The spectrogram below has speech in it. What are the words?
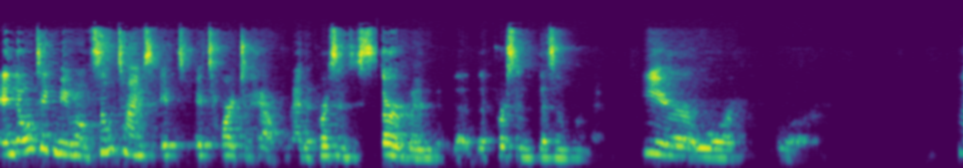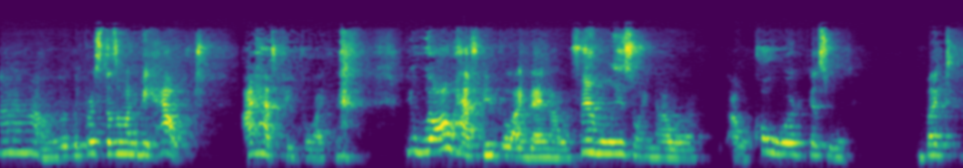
And don't take me wrong. Sometimes it's it's hard to help. Now the person's disturbed and the, the person doesn't want to hear or or I don't know. The person doesn't want to be helped. I have people like that. We all have people like that in our families or in our our coworkers. But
